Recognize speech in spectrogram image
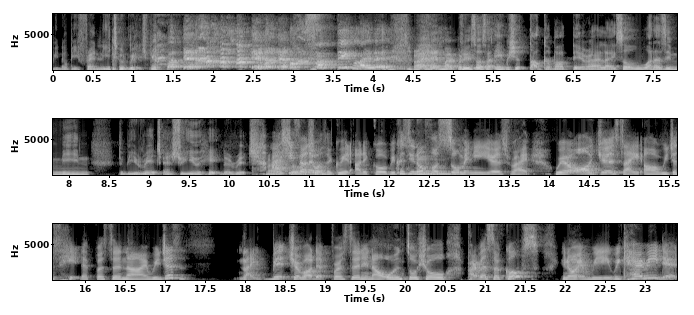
you know, be friendly to rich people. Or like that. Right. And then my producer was like, hey, we should talk about it, right? Like, so what does it mean to be rich and should you hate the rich? Right. I actually so, felt that so- was a great article because you know Mm, for mm. so many years, right, we're all just like, oh, we just hate that person, uh, and we just like bitch about that person in our own social private circles, you know, and we we carry that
